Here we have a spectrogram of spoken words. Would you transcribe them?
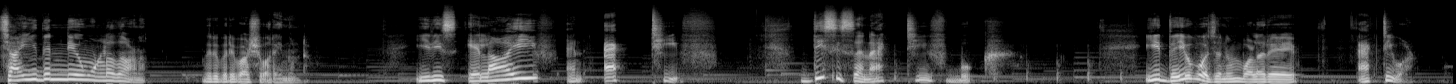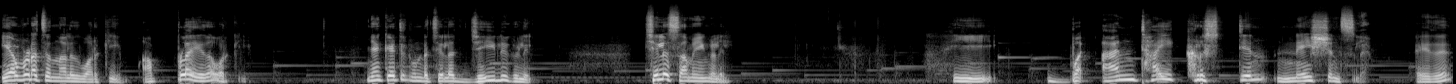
ചൈതന്യവും ഉള്ളതാണ് എന്നൊരു പരിഭാഷ പറയുന്നുണ്ട്. It is a life and active this is an active book ഈ ദൈവവചനം വളരെ ആക്റ്റീവാണ് എവിടെ ചെന്നാലും ഇത് വർക്ക് ചെയ്യും. അപ്ലൈ ചെയ്താൽ വർക്ക് ചെയ്യും. ഞാൻ കേട്ടിട്ടുണ്ട് ചില ജയിലുകളിൽ ചില സമയങ്ങളിൽ ഈ ആന്റൈ ക്രിസ്ത്യൻ നേഷൻസിൽ അതായത്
